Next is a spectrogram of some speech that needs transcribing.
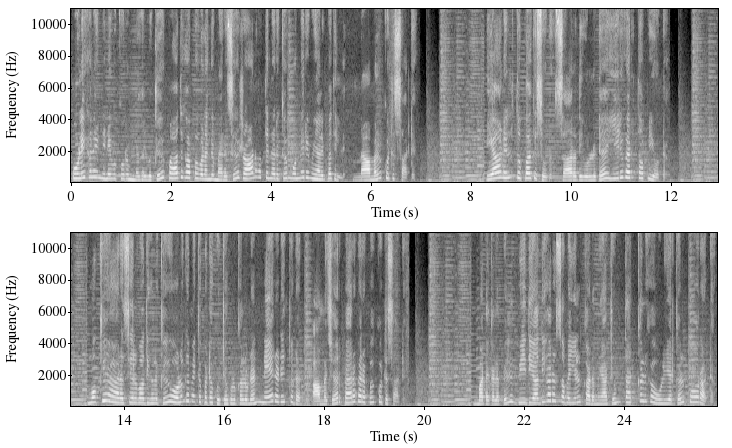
புலிகளை நினைவு கூறும் நிகழ்வுக்கு பாதுகாப்பு வழங்கும் அரசு இராணுவத்தினருக்கு முன்னுரிமை அளிப்பதில்லை. நாமல் குற்றச்சாட்டு. யாழில் துப்பாக்கி சூடு சாரதி உள்ளிட்ட இருவர் தப்பியோட்டு. முக்கிய அரசியல்வாதிகளுக்கு ஒழுங்கமைக்கப்பட்ட குற்றக்குழுக்களுடன் நேரடி தொடர்பு அமைச்சர் பரபரப்பு குற்றச்சாட்டு. மட்டக்களப்பில் வீதி அதிகார சபையில் கடமையாற்றும் தற்காலிக ஊழியர்கள் போராட்டம்.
